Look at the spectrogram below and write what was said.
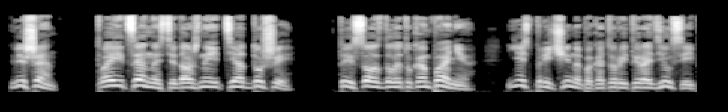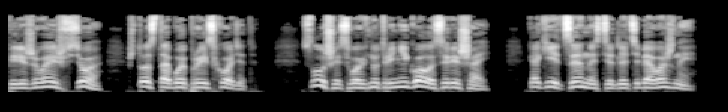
«Вишен, твои ценности должны идти от души. Ты создал эту компанию, есть причина, по которой ты родился и переживаешь все, что с тобой происходит. Слушай свой внутренний голос и решай, какие ценности для тебя важны.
